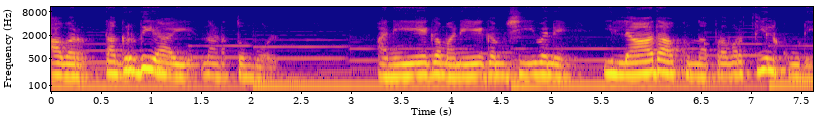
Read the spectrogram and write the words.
അവർ തകൃതിയായി നടത്തുമ്പോൾ അനേകം അനേകം ജീവനെ ഇല്ലാതാക്കുന്ന പ്രവൃത്തിയിൽ കൂടി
